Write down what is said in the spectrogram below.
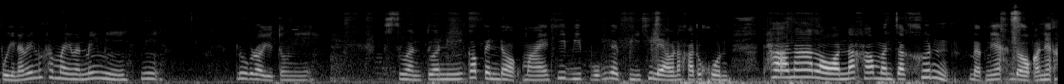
ปุ๋ยนะไม่รู้ทำไมมันไม่มีนี่ ลูกเราอยู่ตรงนี้ ส่วนตัวนี้ก็เป็นดอกไม้ที่บีปลูกในปีที่แล้วนะคะ ทุกคนถ้าหน้าร้อนนะคะ มันจะขึ้นแบบเนี้ยดอกอันเนี้ย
